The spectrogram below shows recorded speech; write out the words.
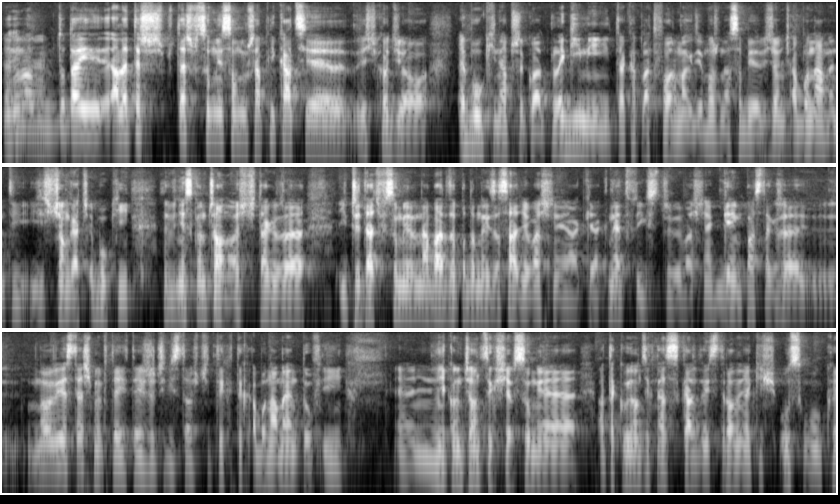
no mhm. tutaj, ale też, też w sumie są już aplikacje, jeśli chodzi o e-booki na przykład, Legimi, taka platforma, gdzie można sobie wziąć abonament i, i ściągać e-booki w nieskończoność, także i czytać w sumie na bardzo podobnej zasadzie właśnie jak, jak Netflix, czy właśnie jak Game Pass, także no jesteśmy w tej, tej rzeczywistości tych, tych abonamentów i E, niekończących się w sumie, atakujących nas z każdej strony jakichś usług e,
